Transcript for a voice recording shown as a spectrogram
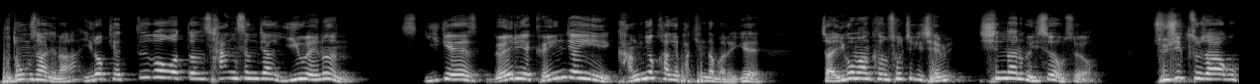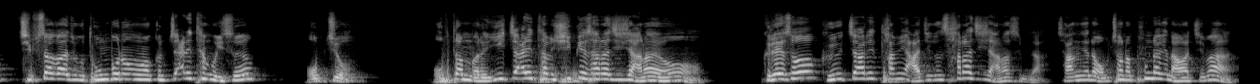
부동산이나 이렇게 뜨거웠던 상승장 이후에는 이게 뇌리에 굉장히 강력하게 박힌단 말이에요. 이게 자 이거만큼 솔직히 재미, 신나는 거 있어요 없어요? 주식 투자하고 집 사가지고 돈 버는 만큼 짜릿한 거 있어요? 없죠. 없단 말이에요. 이 짜릿함이 쉽게 사라지지 않아요. 그래서 그 짜릿함이 아직은 사라지지 않았습니다. 작년에 엄청난 폭락이 나왔지만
